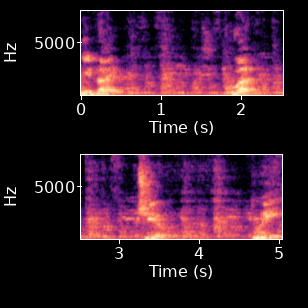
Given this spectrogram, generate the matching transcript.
knee drive. One, two, three,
